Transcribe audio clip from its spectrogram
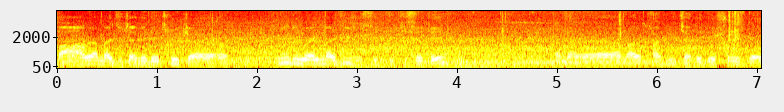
Bah oui, elle m'a dit qu'il y avait des trucs. Euh, il ou elle m'a dit, je sais plus qui c'était. Elle m'a prévenu qu'il y avait des choses de.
